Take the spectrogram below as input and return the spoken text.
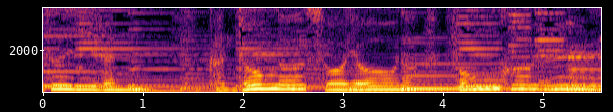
自一人，看懂了所有的风和日丽。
